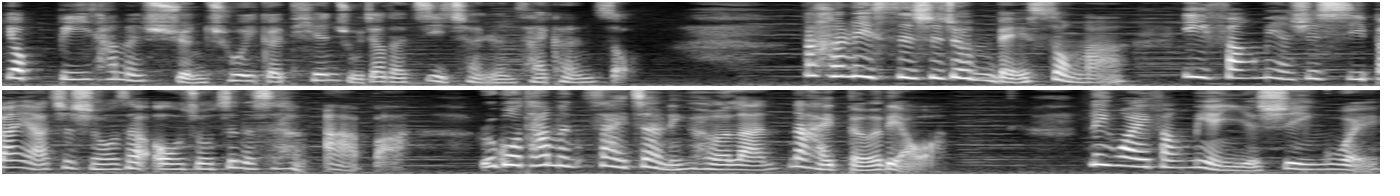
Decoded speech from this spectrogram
要逼他们选出一个天主教的继承人才肯走。那亨利四世就很北宋啊，一方面是西班牙这时候在欧洲真的是很阿巴，如果他们再占领荷兰，那还得了啊？另外一方面也是因为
